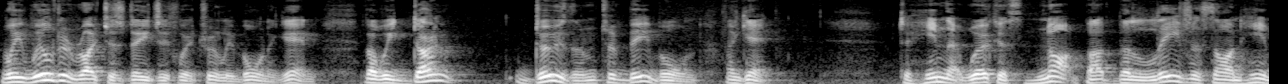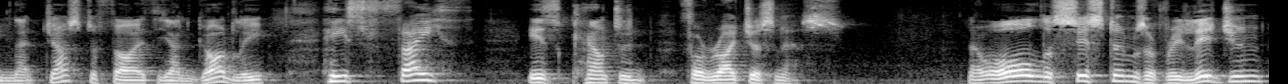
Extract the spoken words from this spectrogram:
we will do righteous deeds if we're truly born again, but we don't do them to be born again. To him that worketh not, but believeth on him that justifieth the ungodly, his faith is counted for righteousness. Now, all the systems of religion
